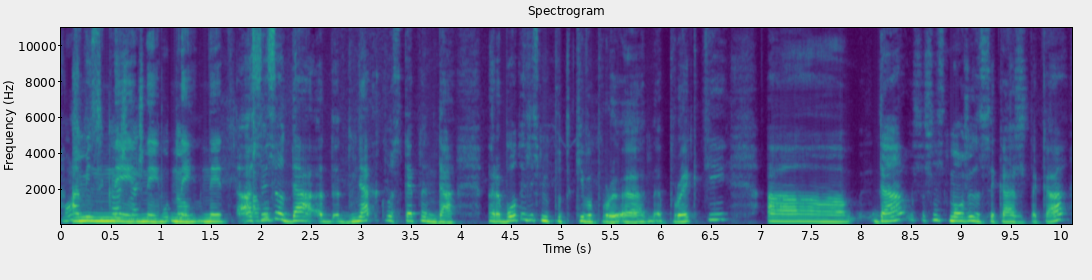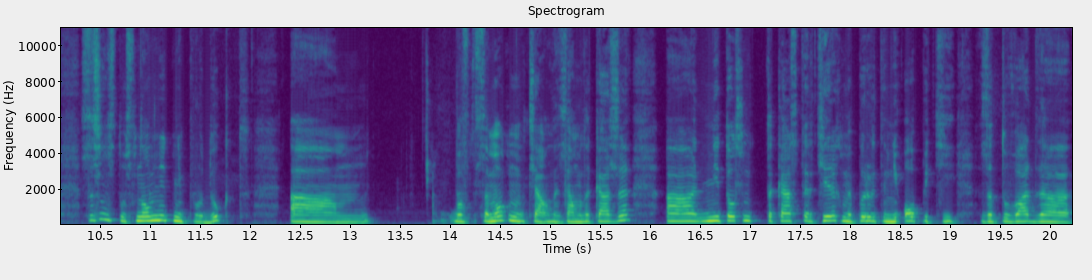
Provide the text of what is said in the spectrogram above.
Може ами да си не, кажеш нещо не, подобно? не, не. Аз а мисля, да, до някаква степен да. Работили сме по такива про, а, проекти. А, да, всъщност може да се каже така. Всъщност основният ни продукт а, в самото начало, не само да кажа, а, ние точно така стартирахме първите ни опити за това да,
